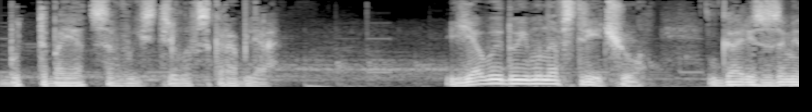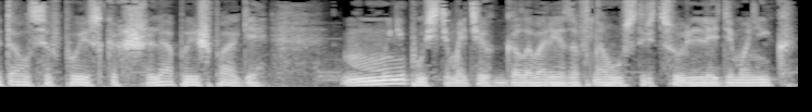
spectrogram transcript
будто боятся выстрелов с корабля. «Я выйду ему навстречу». Гаррис заметался в поисках шляпы и шпаги. «Мы не пустим этих головорезов на устрицу, леди Моник».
